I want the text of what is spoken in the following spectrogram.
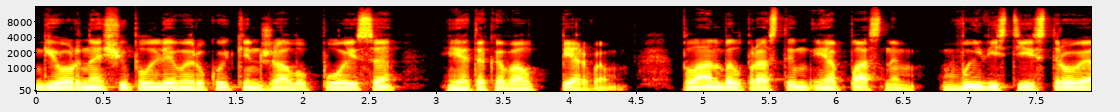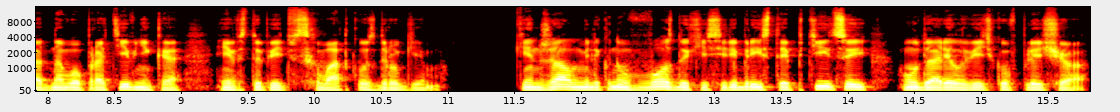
Геор нащупал левой рукой кинжал у пояса и атаковал первым. План был простым и опасным – вывести из строя одного противника и вступить в схватку с другим. Кинжал, мелькнув в воздухе серебристой птицей, ударил Витьку в плечо.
